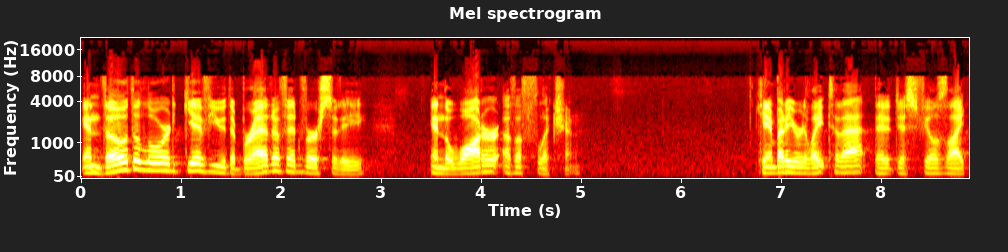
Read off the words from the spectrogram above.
And though the Lord give you the bread of adversity and the water of affliction. Can anybody relate to that? That it just feels like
